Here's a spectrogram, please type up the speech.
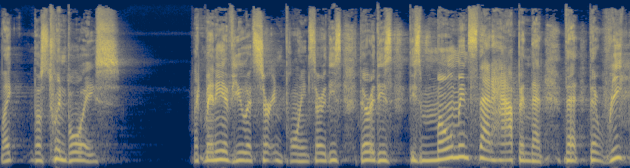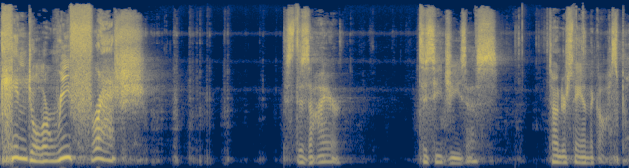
like those twin boys, like many of you at certain points, there are these, there are these, these moments that happen that, that, that rekindle or refresh this desire to see Jesus, to understand the gospel.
